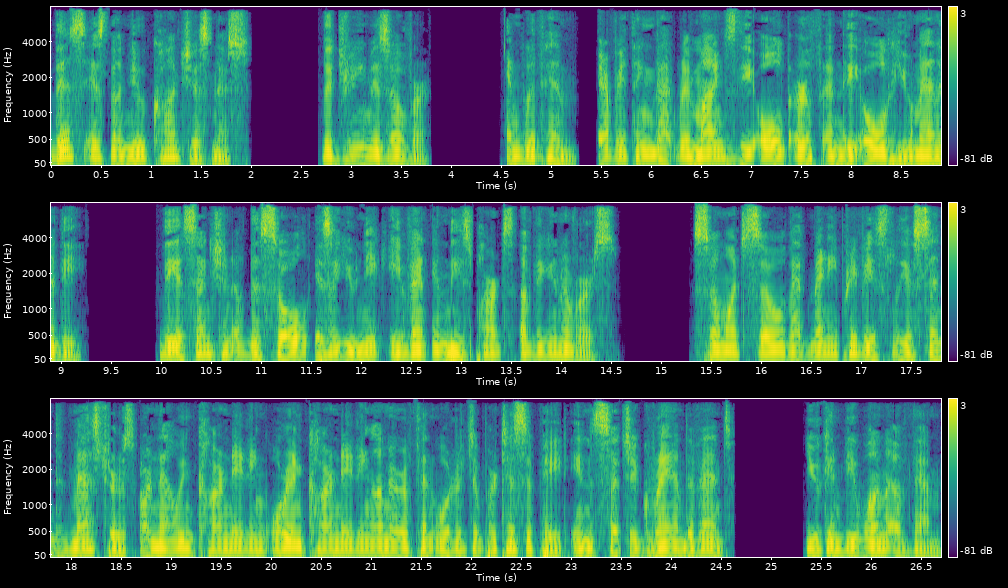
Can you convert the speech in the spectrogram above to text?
this is the new consciousness. The dream is over. And with him, everything that reminds the old earth and the old humanity. The ascension of the soul is a unique event in these parts of the universe. So much so that many previously ascended masters are now incarnating or incarnating on earth in order to participate in such a grand event. You can be one of them.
